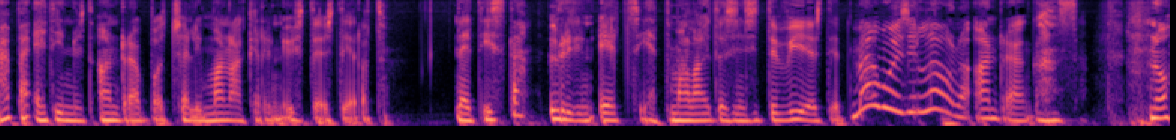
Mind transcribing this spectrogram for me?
mäpä etin nyt Andrea Bocellin managerin yhteystiedot netistä. Yritin etsiä, että mä laitoisin sitten viesti, että mä voisin laulaa Andrean kanssa. No,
